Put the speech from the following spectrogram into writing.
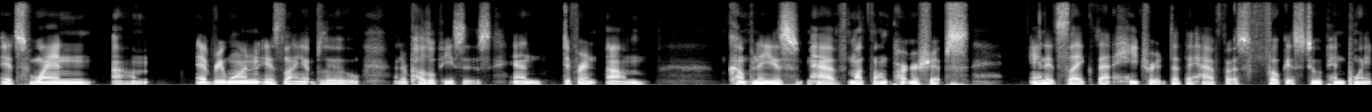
it's when um, everyone is lying at blue and their puzzle pieces and different um, companies have month long partnerships. And it's like that hatred that they have for us focused to a pinpoint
